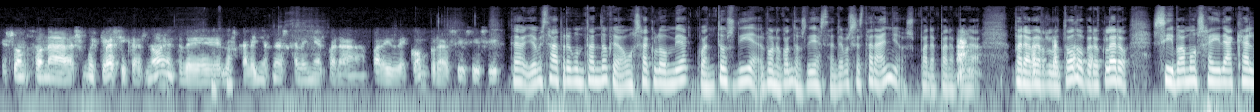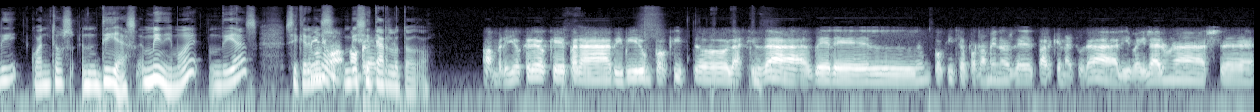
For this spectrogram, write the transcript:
que son zonas muy clásicas, ¿no? Entre los caleños y las caleñas para, para ir de compras, sí, sí, sí. Claro, yo me estaba preguntando que vamos a Colombia, ¿cuántos días? Bueno, ¿cuántos días? Tendremos que estar años para, para, para, para verlo todo, pero claro, si vamos a ir a Cali, ¿cuántos días? Mínimo, ¿eh? Días, si queremos Mínimo, visitarlo todo. Hombre, yo creo que para vivir un poquito la ciudad, ver el, un poquito por lo menos del parque natural y bailar unas, eh,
